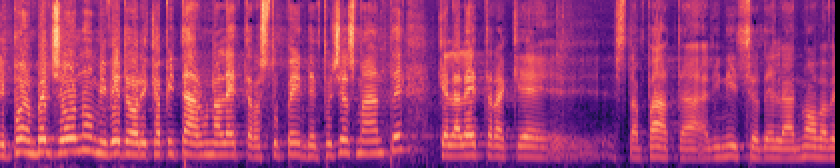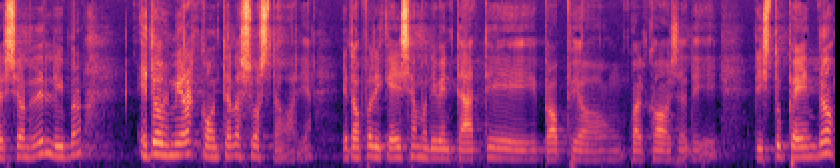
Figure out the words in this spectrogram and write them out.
E poi un bel giorno mi vedo ricapitare una lettera stupenda e entusiasmante, che è la lettera che è stampata all'inizio della nuova versione del libro, e dove mi racconta la sua storia. E dopodiché siamo diventati proprio qualcosa di, di stupendo.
